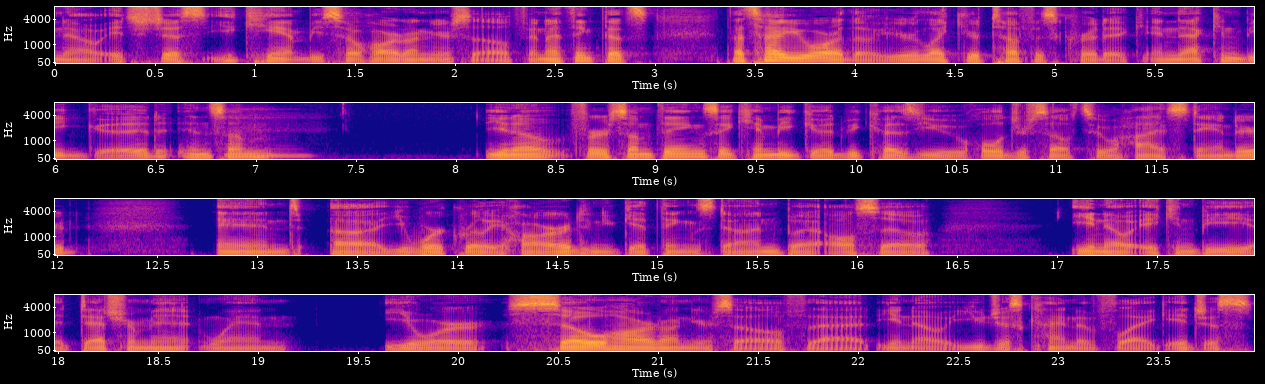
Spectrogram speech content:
know it's just you can't be so hard on yourself. And i think that's that's how you are though. You're like your toughest critic and that can be good in some Mm-hmm. you know for some things it can be good because you hold yourself to a high standard and uh, you work really hard and you get things done but also you know it can be a detriment when you're so hard on yourself that you know you just kind of like it just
